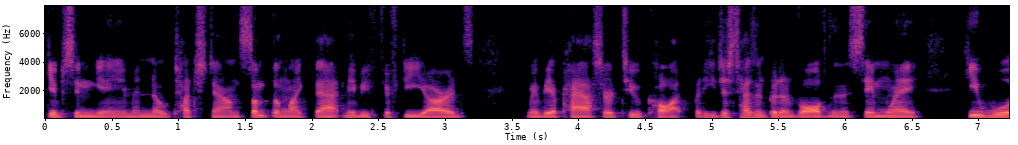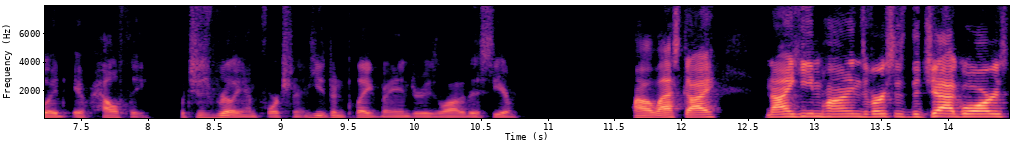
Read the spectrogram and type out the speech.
Gibson game and no touchdown, something like that, maybe 50 yards, maybe a pass or two caught, but he just hasn't been involved in the same way he would if healthy, which is really unfortunate. He's been plagued by injuries a lot of this year. Uh, last guy Nyheim Hines versus the Jaguars.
